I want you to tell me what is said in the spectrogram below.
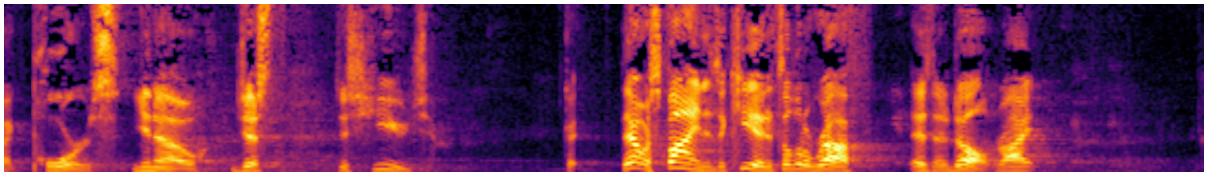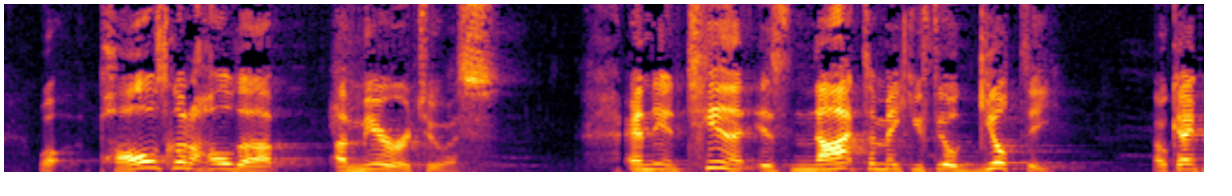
like pores, you know, just just huge. Okay. That was fine as a kid. It's a little rough as an adult, right? Well, Paul's going to hold up a mirror to us. And the intent is not to make you feel guilty. Okay?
